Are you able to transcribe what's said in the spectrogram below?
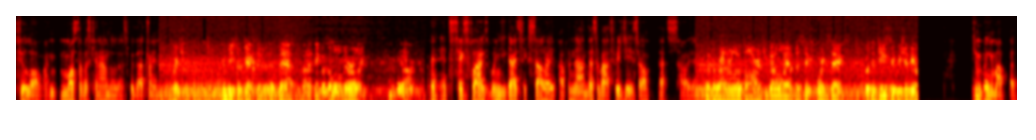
too low. i most of us can handle this without training. which can be subjective at best, but I think it was a little bit early. I mean, It's Six Flags. When you guys accelerate up and down, that's about 3G. So that's how it is. With a rather low tolerance. You got all the way up to 6.6. With the G suit, we should be able You can bring them up, but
